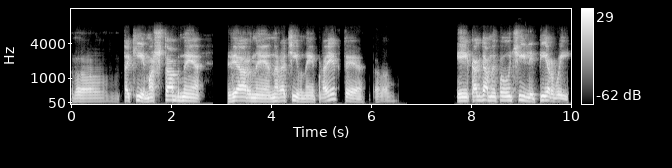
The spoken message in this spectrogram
э, такие масштабные VR-ные нарративные проекты. Э. И когда мы получили первый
